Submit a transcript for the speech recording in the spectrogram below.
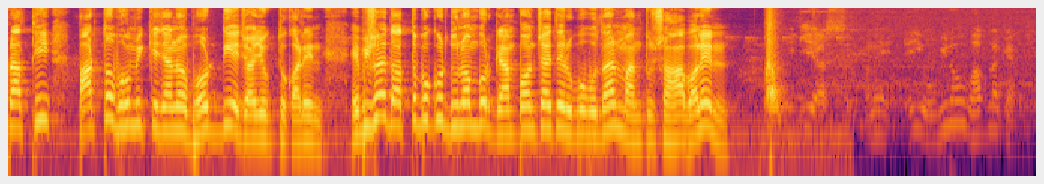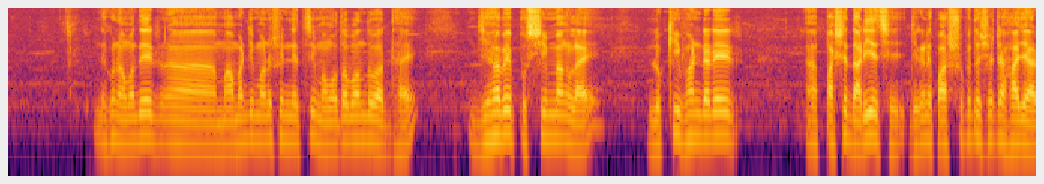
প্রার্থী পার্থ ভৌমিককে যেন ভোট দিয়ে জয়যুক্ত করেন। এ বিষয়ে দত্তপুকুর দু নম্বর গ্রাম পঞ্চায়েতের উপপ্রধান মান্তু সাহা বলেন। দেখুন, আমাদের মামাটি মানুষের নেত্রী মমতা বন্দ্যোপাধ্যায় যেভাবে পশ্চিমবাংলায় লক্ষ্মী ভাণ্ডারের পাশে দাঁড়িয়েছে যেখানে পাঁচশো পেত সেটা হাজার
